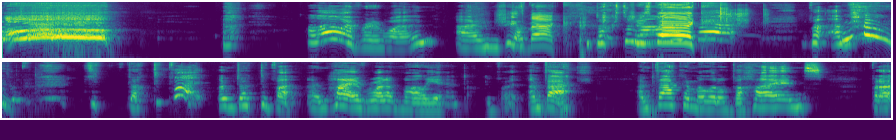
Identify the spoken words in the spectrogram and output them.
Oh! Hello, everyone. I'm She's Doc- back! Dr. She's Mal- back! But um, I'm Dr. Butt. I'm Dr. Butt. I'm hi everyone. I'm Molly Ann. Dr. Butt. I'm back. I'm back. I'm a little behind, but I,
